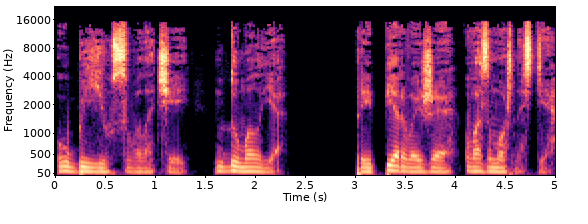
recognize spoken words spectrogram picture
«Убью сволочей», — думал я, при первой же возможности.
